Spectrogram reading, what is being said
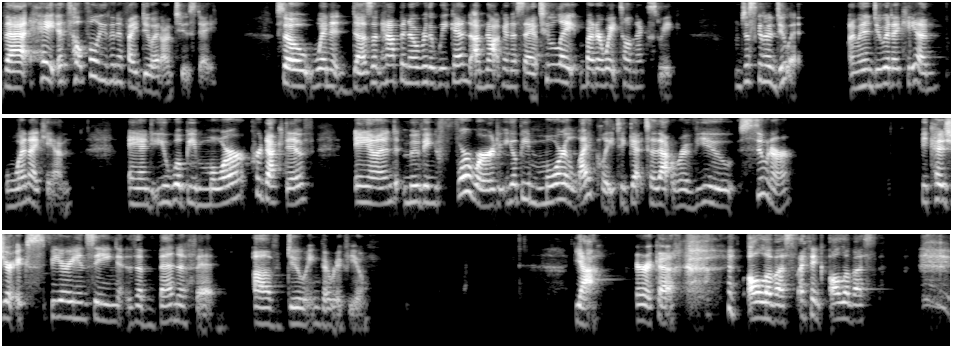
that, hey, it's helpful even if I do it on Tuesday. So when it doesn't happen over the weekend, I'm not going to say, too late, better wait till next week. I'm just going to do it. I'm going to do what I can when I can. And you will be more productive. And moving forward, you'll be more likely to get to that review sooner because you're experiencing the benefit of doing the review. Yeah, Erica, all of us, I think all of us.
